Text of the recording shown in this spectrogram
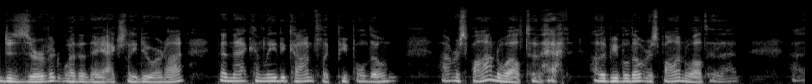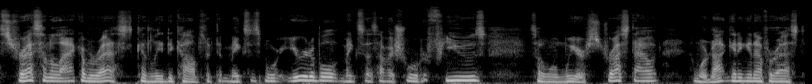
deserve it, whether they actually do or not, then that can lead to conflict. People don't uh, respond well to that. Other people don't respond well to that. Uh, stress and a lack of rest can lead to conflict. It makes us more irritable. It makes us have a shorter fuse. So when we are stressed out and we're not getting enough rest,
